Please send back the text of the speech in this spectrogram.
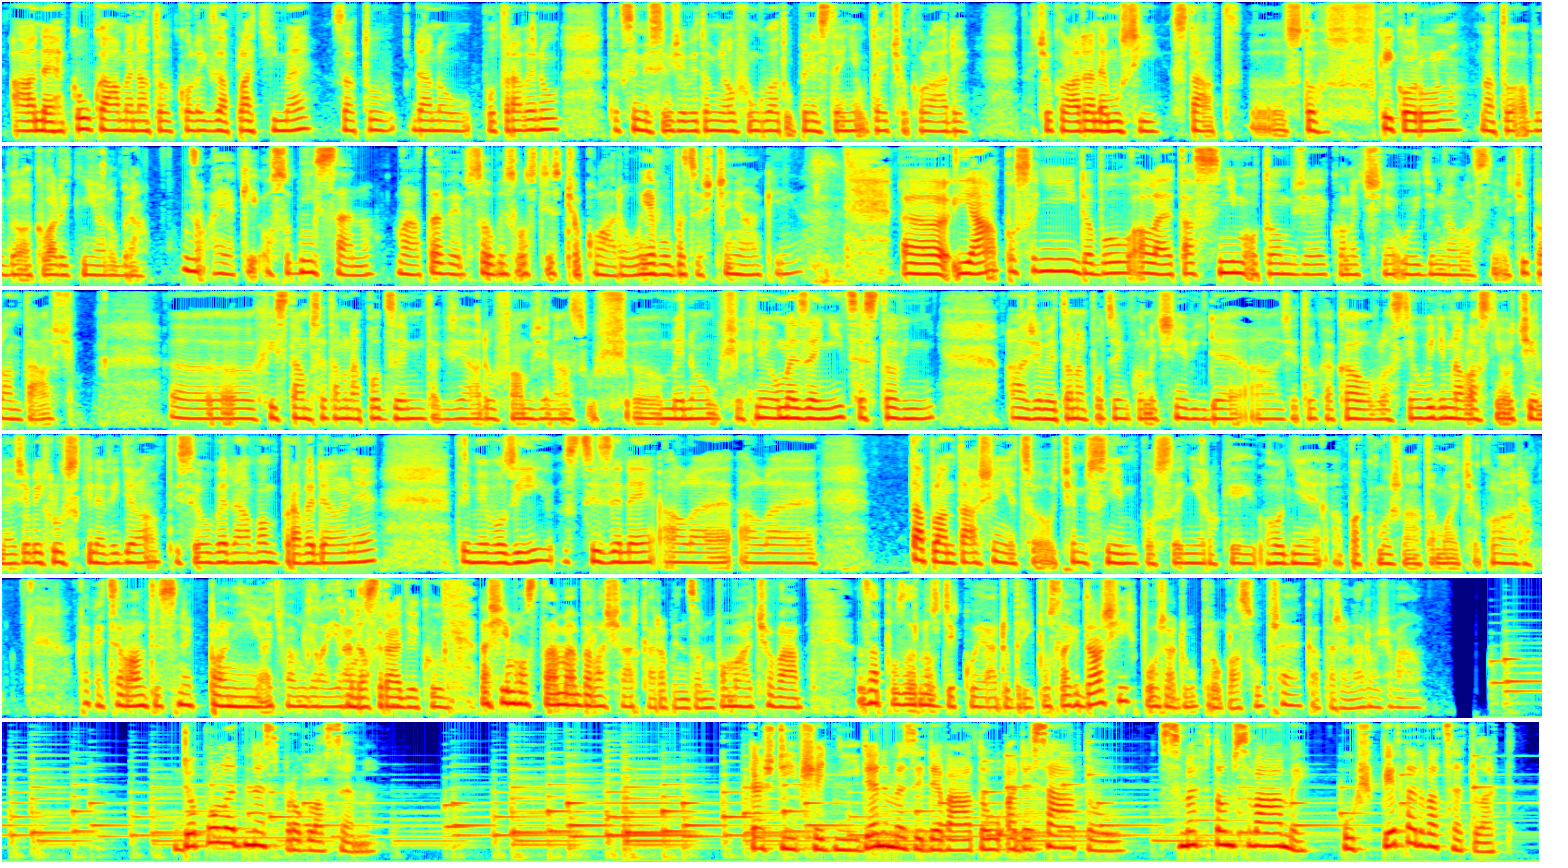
a nekoukáme na to, kolik zaplatíme za tu danou potravinu, tak si myslím, že by to mělo fungovat úplně stejně u té čokolády. Ta čokoláda nemusí stát eh, stovky korun na to, aby byla kvalitní a dobrá. No a jaký osobní sen máte vy v souvislosti s čokoládou? Je vůbec ještě nějaký? Eh, já poslední dobou a léta sním o tom, že konečně uvidím na vlastní oči plantáž. Eh, chystám se tam na podzim, takže já doufám, že nás už eh, minou všechny omezení cestovní a že mi to na podzim konečně vyjde a že to kakao vlastně uvidím na vlastní oči, ne, že bych lusky neviděla, ty si objednávám pravidelně, ty mi vozí z ciziny, ale, ale ta plantáž je něco, o čem s ním poslední roky hodně a pak možná ta moje čokoláda. Tak ať se vám ty sny plní, ať vám dělají radost. Moc krát děkuji. Naším hostem byla Šárka Robinson Pomáčová. Za pozornost děkuji a dobrý poslech dalších pořadů pro glasu pře Kateřina Rožová. Dopoledne s proglasem. Každý všední den mezi devátou a desátou jsme v tom s vámi už 25 let.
